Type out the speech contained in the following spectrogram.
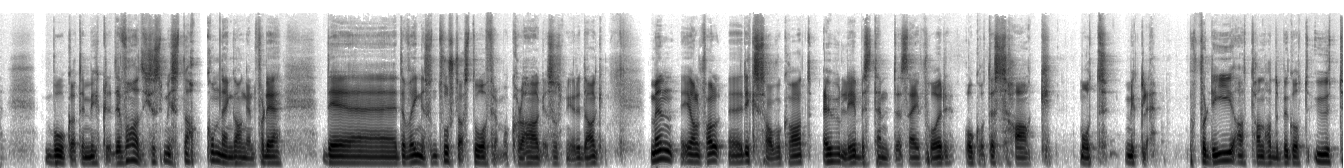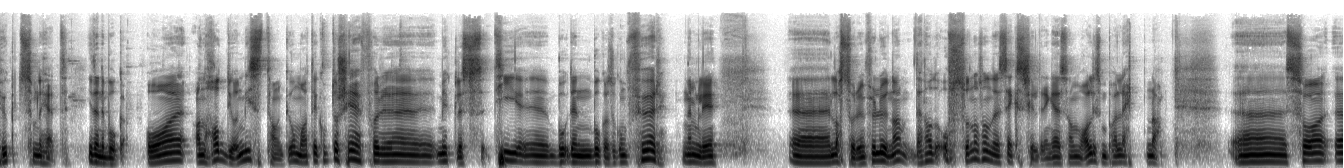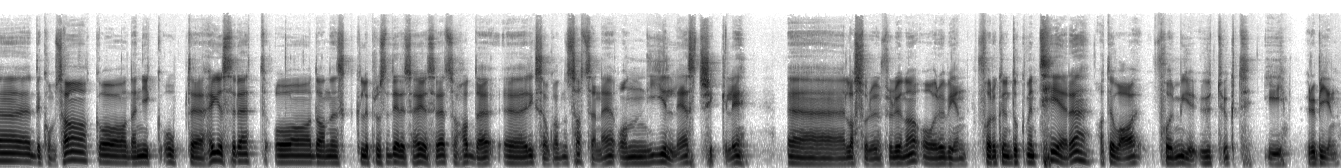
boka til Mykle. Det var det ikke så mye snakk om den gangen. For det, det, det var ingen som torde å stå frem og klage, sånn som vi gjør i dag. Men i alle fall, riksadvokat Auli bestemte seg for å gå til sak mot Mykle fordi at han hadde begått utukt, som det het, i denne boka. Og Han hadde jo en mistanke om at det kom til å skje for uh, Mykles ti, uh, den boka som kom før, nemlig eh, 'Lassorun fru Luna'. Den hadde også noen sånne sexskildringer som var liksom på alerten. da. Uh, så uh, det kom sak, og den gikk opp til Høyesterett. Og da den skulle prosederes i Høyesterett, så hadde uh, Riksadvokaten satt seg ned og nilest skikkelig eh, Lassorud fru Luna og Rubin for å kunne dokumentere at det var for mye utukt i Rubin.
